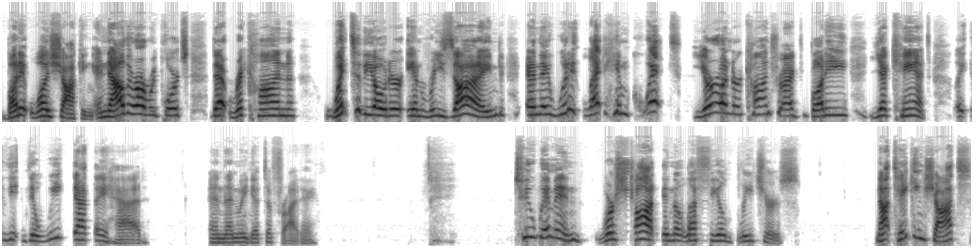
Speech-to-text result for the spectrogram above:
but it was shocking. And now there are reports that Rick Hahn went to the owner and resigned, and they wouldn't let him quit. You're under contract, buddy. You can't. Like the, the week that they had, and then we get to Friday. Two women were shot in the left field bleachers. Not taking shots,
